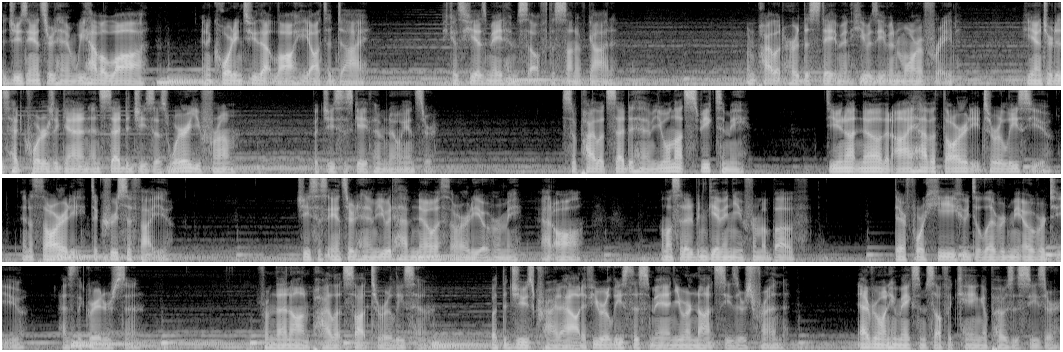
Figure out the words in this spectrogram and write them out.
The Jews answered him, We have a law and according to that law he ought to die, because he has made himself the Son of God. When Pilate heard this statement, he was even more afraid. He entered his headquarters again and said to Jesus, Where are you from? But Jesus gave him no answer. So Pilate said to him, You will not speak to me. Do you not know that I have authority to release you and authority to crucify you? Jesus answered him, You would have no authority over me at all, unless it had been given you from above. Therefore, he who delivered me over to you has the greater sin. From then on, Pilate sought to release him. But the Jews cried out, If you release this man, you are not Caesar's friend. Everyone who makes himself a king opposes Caesar.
